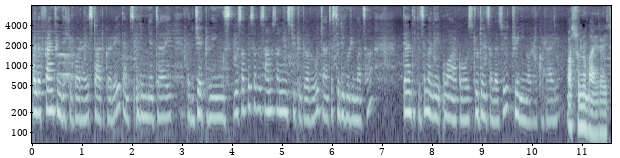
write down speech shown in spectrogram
पहिला फ्रेङ्कफिनदेखि गराएँ स्टार्ट गरेँ त्यहाँपछि इलिमिनेटाई त्यहाँदेखि जेट विङ्स यो सबै सबै सानो सानो इन्स्टिट्युटहरू जहाँ चाहिँ सिलगढीमा छ। त्यहाँदेखि चाहिँ मैले उहाँहरूको स्टुडेन्ट्सहरूलाई चाहिँ ट्रेनिङहरू गराएँ। सुन्नुमा आइरहेछ।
